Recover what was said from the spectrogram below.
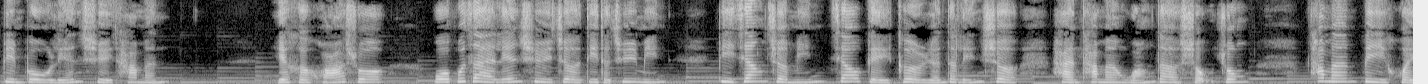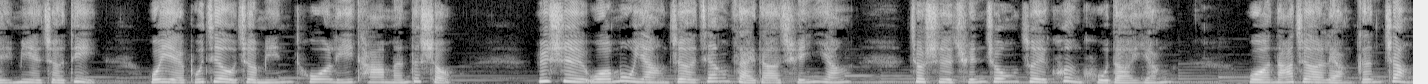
并不连续他们。耶和华说：“我不再连续这地的居民，必将这民交给个人的邻舍和他们王的手中，他们必毁灭这地。我也不救这民脱离他们的手。于是我牧养这将宰的群羊。”就是群中最困苦的羊，我拿着两根杖，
